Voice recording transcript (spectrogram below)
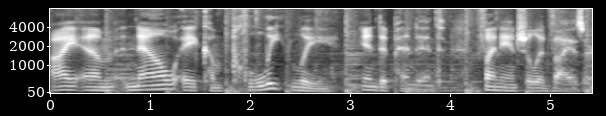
I am now a completely independent financial advisor,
